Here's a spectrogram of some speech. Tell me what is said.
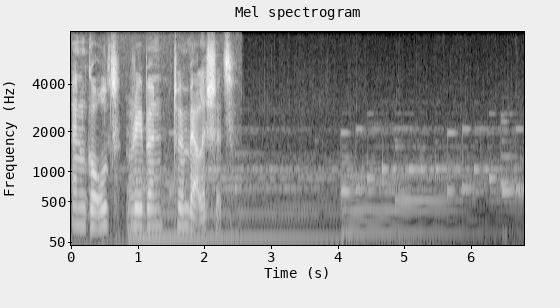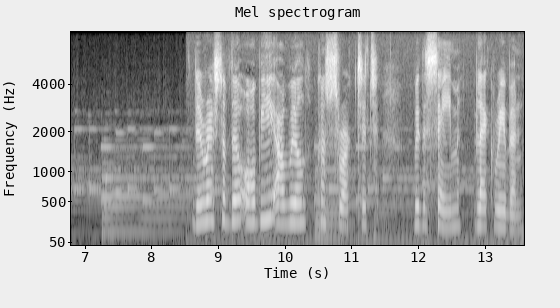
and gold ribbon to embellish it. The rest of the obi I will construct it with the same black ribbon.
